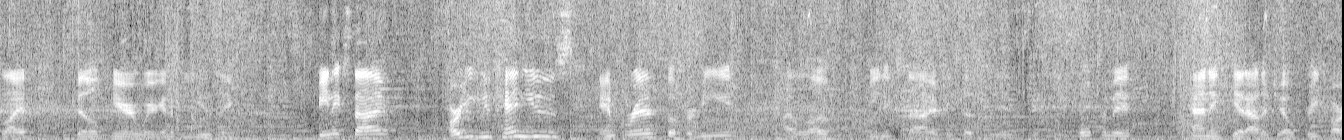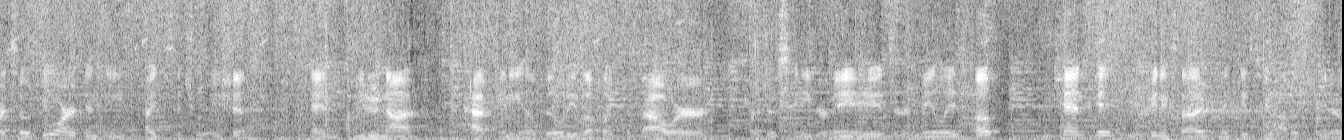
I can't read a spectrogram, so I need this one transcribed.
Slide build here. We're going to be using Phoenix Dive, or you, you can use Emperor, but for me, I love Phoenix Dive because it is the ultimate panic get out of jail free card. So if you are in a tight situation and you do not have any abilities up like Devour or just any grenades or melees up, you can hit your Phoenix Dive and it gets you out of, you know,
